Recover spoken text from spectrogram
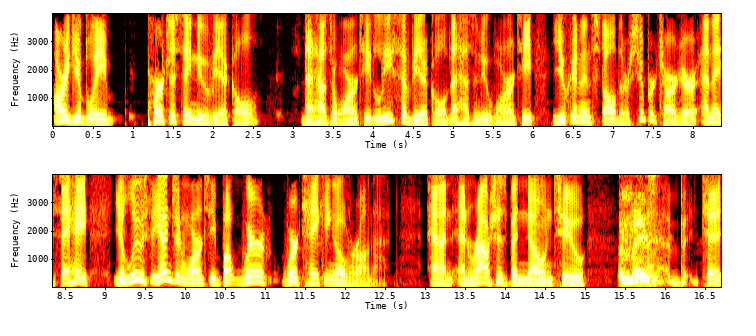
arguably purchase a new vehicle that has a warranty, lease a vehicle that has a new warranty, you can install their supercharger and they say, "Hey, you lose the engine warranty, but we're we're taking over on that." And and Roush has been known to amazing uh, to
